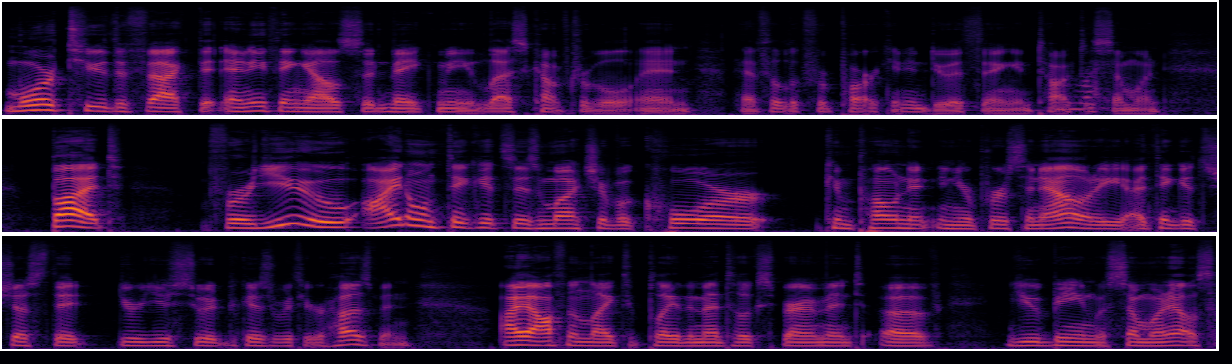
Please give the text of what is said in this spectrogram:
more to the fact that anything else would make me less comfortable and have to look for parking and do a thing and talk right. to someone. But for you, I don't think it's as much of a core component in your personality. I think it's just that you're used to it because with your husband. I often like to play the mental experiment of you being with someone else.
